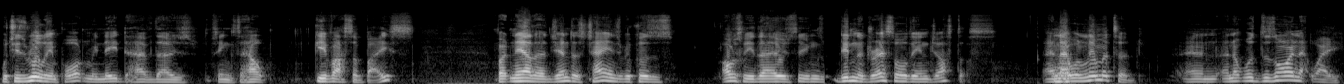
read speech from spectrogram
which is really important, we need to have those things to help give us a base. But now the agenda's changed because obviously those things didn't address all the injustice, and they were limited, and and it was designed that way.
